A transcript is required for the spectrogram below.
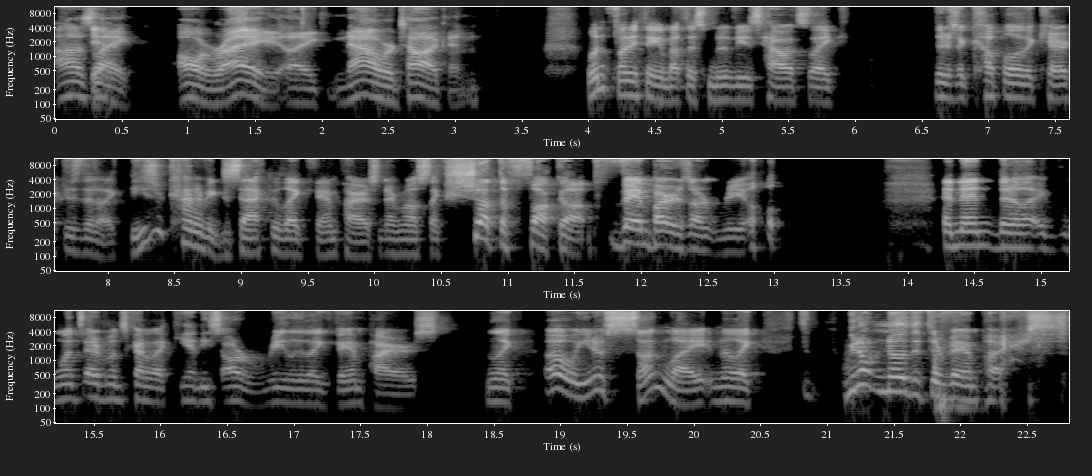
I was Yeah. like, all right, like now we're talking. One funny thing about this movie is how it's like there's a couple of the characters that are like these are kind of exactly like vampires, and everyone else like shut the fuck up, vampires aren't real. And then they're like, once everyone's kind of like, yeah, these are really like vampires. And like, oh, you know, sunlight, and they're like, we don't know that they're vampires.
